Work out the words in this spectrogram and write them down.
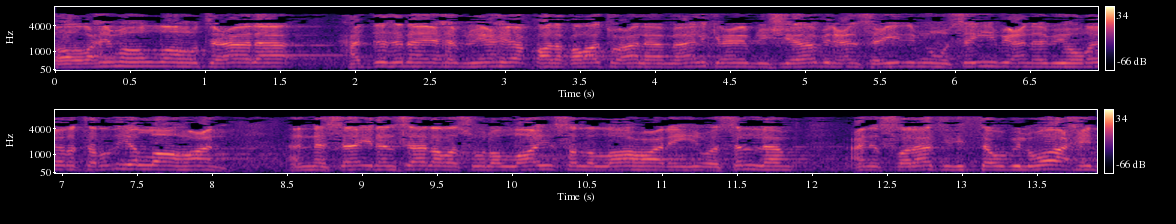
قال رحمه الله تعالى حدثنا يحيى بن يحيى قال قرأت على مالك عن ابن شهاب عن سعيد بن مسيب عن أبي هريرة رضي الله عنه أن سائلا سأل رسول الله صلى الله عليه وسلم عن الصلاة في الثوب الواحد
